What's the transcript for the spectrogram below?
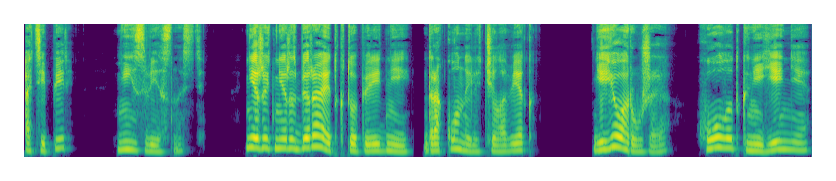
А теперь неизвестность. Нежить не разбирает, кто перед ней, дракон или человек. Ее оружие — холод, гниение,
